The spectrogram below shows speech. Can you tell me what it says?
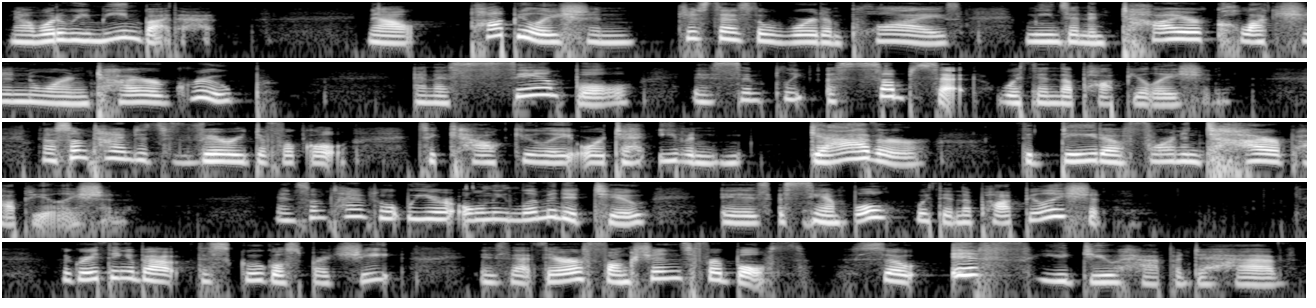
Now, what do we mean by that? Now, population, just as the word implies, means an entire collection or entire group, and a sample is simply a subset within the population. Now, sometimes it's very difficult to calculate or to even gather the data for an entire population. And sometimes what we are only limited to is a sample within the population. The great thing about this Google spreadsheet is that there are functions for both. So if you do happen to have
